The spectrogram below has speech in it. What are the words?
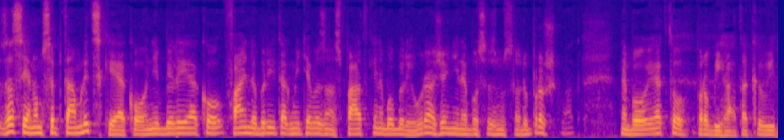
zase jenom se ptám lidsky, jako oni byli jako fajn, dobrý, tak my tě vezmeme zpátky, nebo byli uraženi, nebo se musel doprošovat? Nebo jak to probíhá takový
